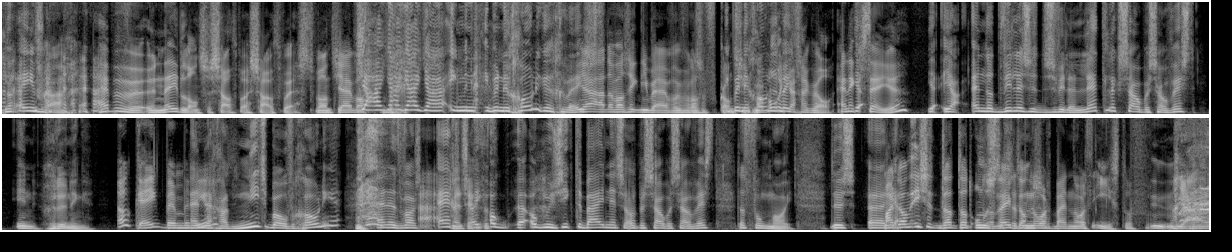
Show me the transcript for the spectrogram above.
Nog één vraag. Hebben we een Nederlandse South by Southwest? Want jij was... Ja, ja, ja, ja. Ik ben, ik ben in Groningen geweest. Ja, daar was ik niet bij, want ik was op vakantie. Ik ben in maar volgend Groningen jaar ga ik wel. NXT, hè? Ja, ja, en dat willen ze. Dus willen letterlijk South by Southwest in Groningen. Oké, ik ben En benieuwd. er gaat niets boven Groningen. En het was Men echt... Ook, eh, ook muziek erbij, net zoals bij South by Southwest. Dat vond ik mooi. Dus, eh, Maar ja. dan is het, dat, dat onderstreept het dan... dus- North by Northeast. Of... Ja, ja.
